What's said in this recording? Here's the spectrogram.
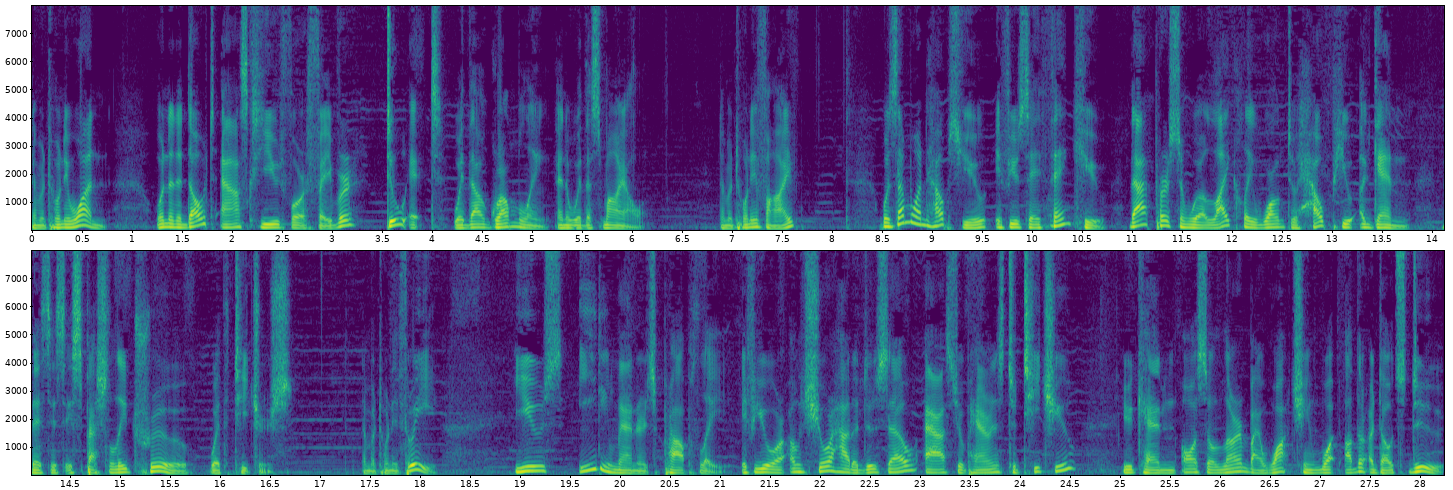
Number 21. When an adult asks you for a favor, do it without grumbling and with a smile. Number 25. When someone helps you, if you say thank you, that person will likely want to help you again. This is especially true with teachers. Number 23. Use eating manners properly. If you are unsure how to do so, ask your parents to teach you. You can also learn by watching what other adults do.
